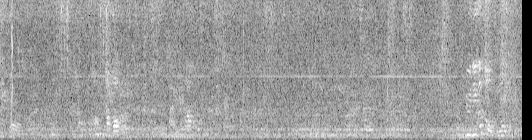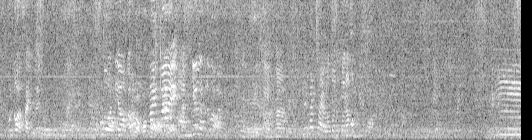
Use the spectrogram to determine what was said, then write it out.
อยู่ดีก็โดดลงมันกอดใส่อยู่เลย ตัวเดียวกับไม่ไม่มันยืดหรือเปล่า เกมห้า ไม่มั่นใจว่าตัวตัวนั้นของพี่ฟองอืม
